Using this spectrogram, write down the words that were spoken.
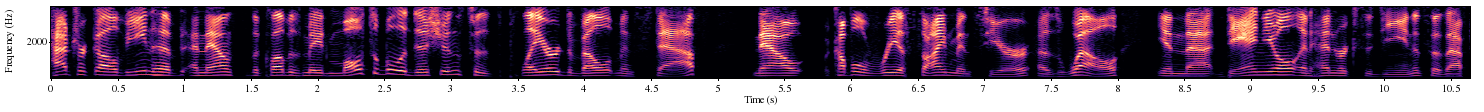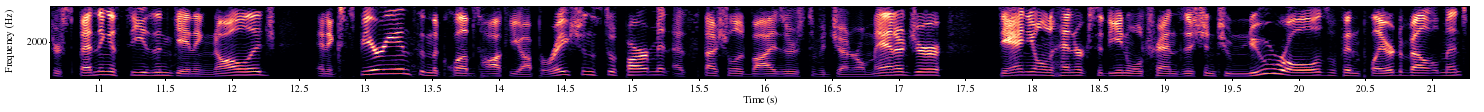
Patrik Allvin have announced that the club has made multiple additions to its player development staff. Now, a couple of reassignments here as well, in that Daniel and Henrik Sedin, it says, after spending a season gaining knowledge and experience in the club's hockey operations department as special advisors to the general manager, Daniel and Henrik Sedin will transition to new roles within player development,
